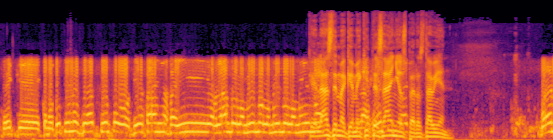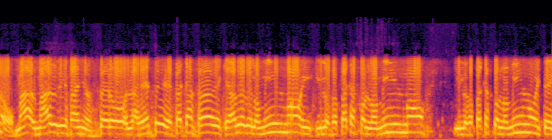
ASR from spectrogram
de que como tú tienes ya tiempo, 10 años ahí hablando lo mismo, lo mismo, lo mismo. Qué lástima que me quites años, pero está bien. Bueno, más, más de 10 años, pero la gente está cansada de que hables de lo mismo y, los atacas con lo mismo y los atacas con lo mismo y, te,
